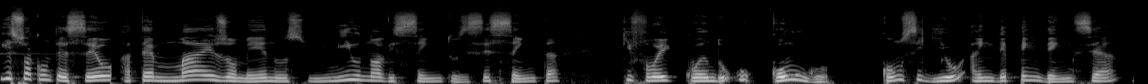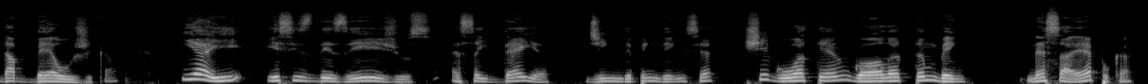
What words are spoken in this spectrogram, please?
Isso aconteceu até mais ou menos 1960, que foi quando o Congo conseguiu a independência da Bélgica. E aí, esses desejos, essa ideia de independência chegou até Angola também. Nessa época,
